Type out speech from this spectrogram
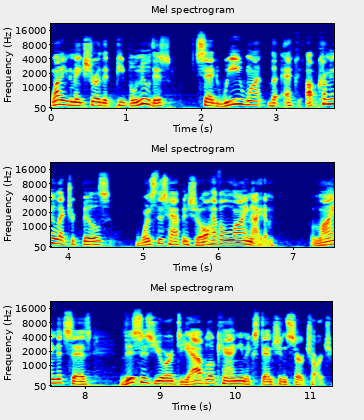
wanting to make sure that people knew this, said we want the ec- upcoming electric bills, once this happens, should all have a line item, a line that says, this is your Diablo Canyon extension surcharge.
